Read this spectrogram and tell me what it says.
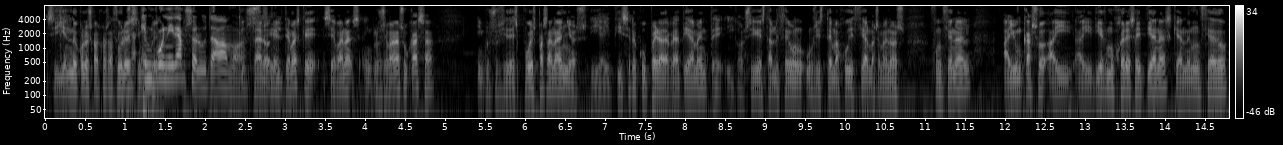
Siguiendo con los cascos azules... impunidad absoluta, vamos. Claro, el tema es que se van incluso se van a su casa incluso si después pasan años y Haití se recupera relativamente y consigue establecer un, sistema judicial más o menos funcional, hay un caso, hay, hay 10 mujeres haitianas que han denunciado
